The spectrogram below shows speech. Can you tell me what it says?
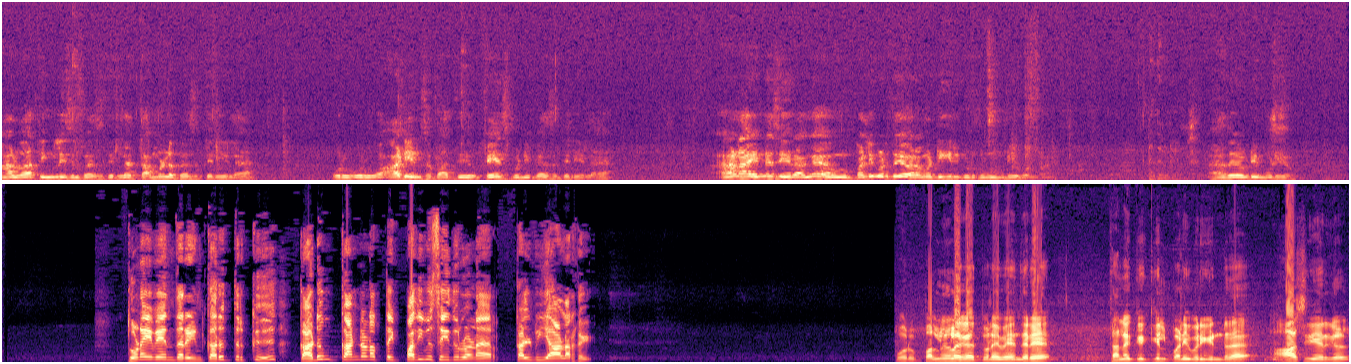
நாலு வார்த்தை இங்கிலீஷில் பேச தெரியல தமிழில் பேச தெரியல. ஒரு ஒரு ஆடியன்ஸை பார்த்து ஃபேஸ் பண்ணி பேச தெரியல. ஆனால் என்ன செய்கிறாங்க அவங்க பள்ளிக்கூடத்துக்கே வராமல் டிகிரி கொடுக்கணும் முடிவு பண்ணுறாங்க அது எப்படி முடியும்? துணைவேந்தரின் கருத்திற்கு கடும் கண்டனத்தை பதிவு செய்துள்ளனர் கல்வியாளர்கள். ஒரு பல்கழக துணைவேந்தரே தனக்கு கீழ் பணிபுரிகின்ற ஆசிரியர்கள்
